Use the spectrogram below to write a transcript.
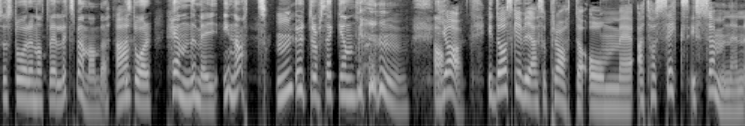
så står det något väldigt spännande. Ja. Det står hände mig i natt. Mm. Utropstecken. Ja. Ja. idag ska vi alltså prata om eh, att ha sex i sömnen.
